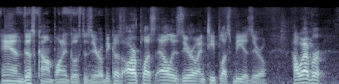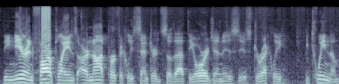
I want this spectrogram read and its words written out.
and this component goes to 0 because r plus L is 0 and t plus b is 0. However, the near and far planes are not perfectly centered so that the origin is, is directly between them.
